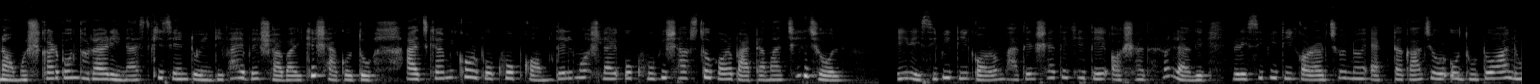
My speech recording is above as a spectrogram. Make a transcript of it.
নমস্কার বন্ধুরা, রিনাস কিচেন টোয়েন্টি ফাইভে সবাইকে স্বাগত। আজকে আমি করব খুব কম তেল মশলায় ও খুবই স্বাস্থ্যকর বাটা মাছের ঝোল। এই রেসিপিটি গরম ভাতের সাথে খেতে অসাধারণ লাগে। রেসিপিটি করার জন্য একটা গাজর ও দুটো আলু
